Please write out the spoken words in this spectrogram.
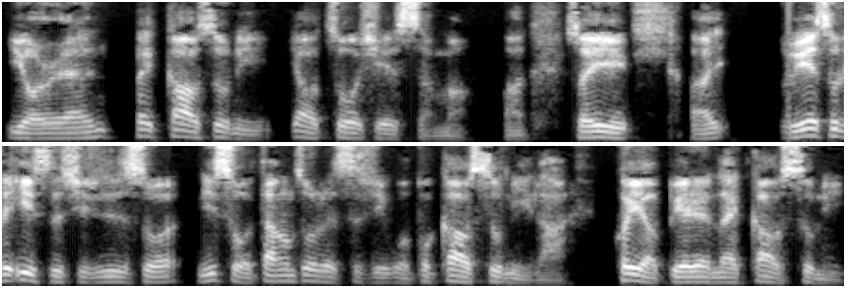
有人会告诉你要做些什么啊。”所以啊。主耶稣的意思其实是说，你所当做的事情，我不告诉你啦，会有别人来告诉你。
